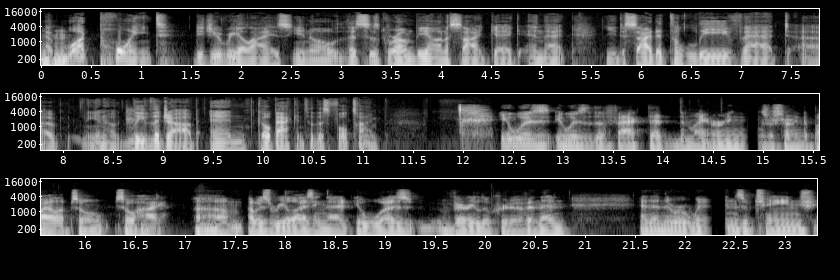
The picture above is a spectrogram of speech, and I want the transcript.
Mm-hmm. At what point did you realize, you know, this has grown beyond a side gig and that you decided to leave that, uh, you know, leave the job and go back into this full time? It was it was the fact that the, my earnings were starting to pile up so so high. Um, I was realizing that it was very lucrative, and then and then there were winds of change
